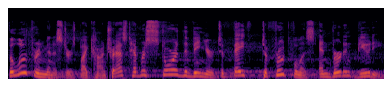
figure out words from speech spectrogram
The Lutheran ministers, by contrast, have restored the vineyard to faith, to fruitfulness and verdant beauty.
